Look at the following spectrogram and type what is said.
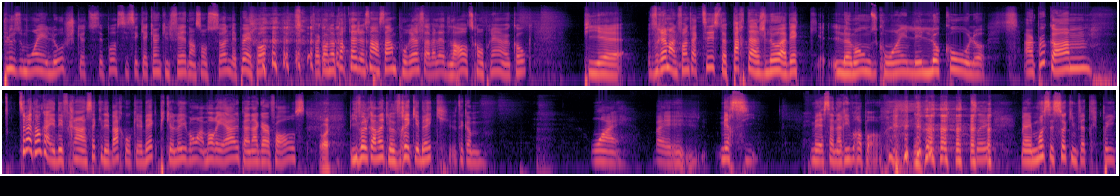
plus ou moins louche, que tu sais pas si c'est quelqu'un qui le fait dans son sol, mais peu importe. fait qu'on a partagé ça ensemble pour elle, ça valait de l'or, tu comprends, un coke. Puis euh, vraiment le fun. Fait que, tu sais, ce partage-là avec le monde du coin, les locaux, là, un peu comme... Tu sais, mettons, quand il y a des Français qui débarquent au Québec, puis que là, ils vont à Montréal, puis à Niagara Falls, Ouais. puis ils veulent connaître le vrai Québec. T'es comme, ouais, ben, merci, mais ça n'arrivera pas. Mais moi, c'est ça qui me fait triper.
